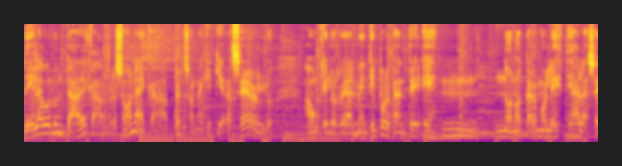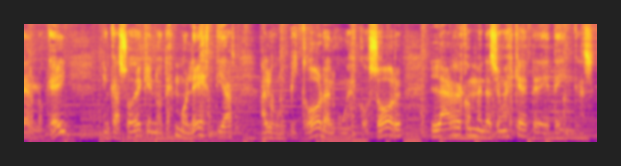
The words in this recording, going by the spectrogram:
de la voluntad de cada persona, de cada persona que quiera hacerlo, aunque lo realmente importante es mm, no notar molestias al hacerlo, ¿ok? En caso de que notes molestias, algún picor, algún escosor, la recomendación es que te detengas.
